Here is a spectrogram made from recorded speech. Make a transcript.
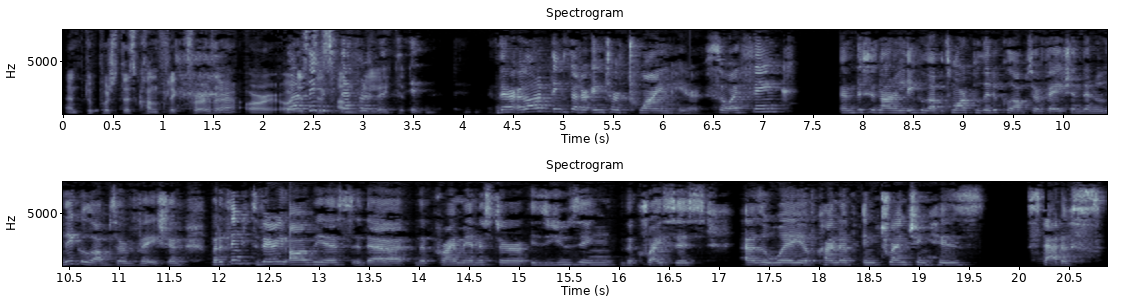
and to push this conflict further, or, or well, is this unrelated? It, there are a lot of things that are intertwined here. So I think and this is not a legal, it's more a political observation than a legal observation. But I think it's very obvious that the prime minister is using the crisis as a way of kind of entrenching his status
